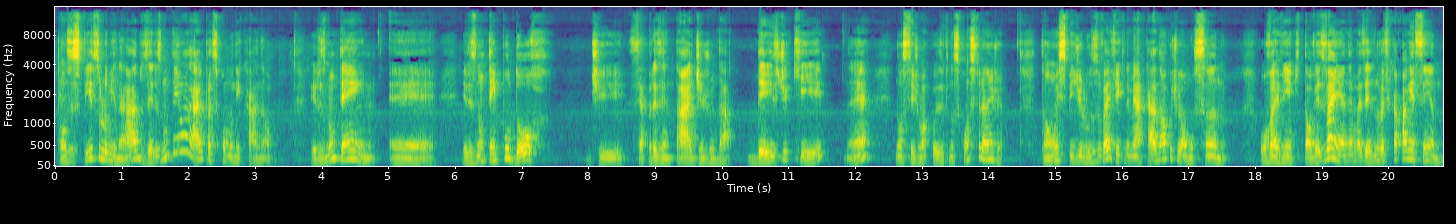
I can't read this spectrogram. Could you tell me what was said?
Então, os espíritos iluminados, eles não têm horário para se comunicar, não. Eles não têm, é, eles não têm pudor de se apresentar e de ajudar, desde que né, não seja uma coisa que nos constranja. Então o Speed Luz não vai vir aqui na minha casa na hora que eu estiver almoçando. Ou vai vir aqui, talvez vai, né? Mas ele não vai ficar aparecendo.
